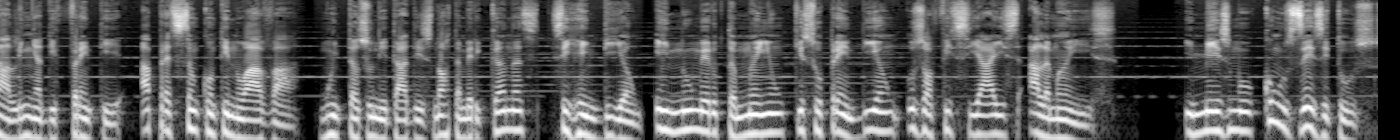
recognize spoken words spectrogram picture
Na linha de frente, a pressão continuava. Muitas unidades norte-americanas se rendiam em número tamanho que surpreendiam os oficiais alemães. E mesmo com os êxitos,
